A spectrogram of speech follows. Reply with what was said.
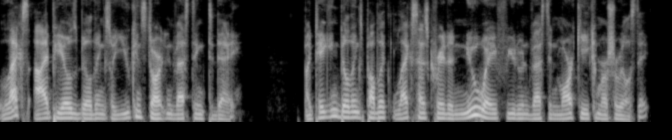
Lex IPOs building so you can start investing today. By taking buildings public, Lex has created a new way for you to invest in marquee commercial real estate.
